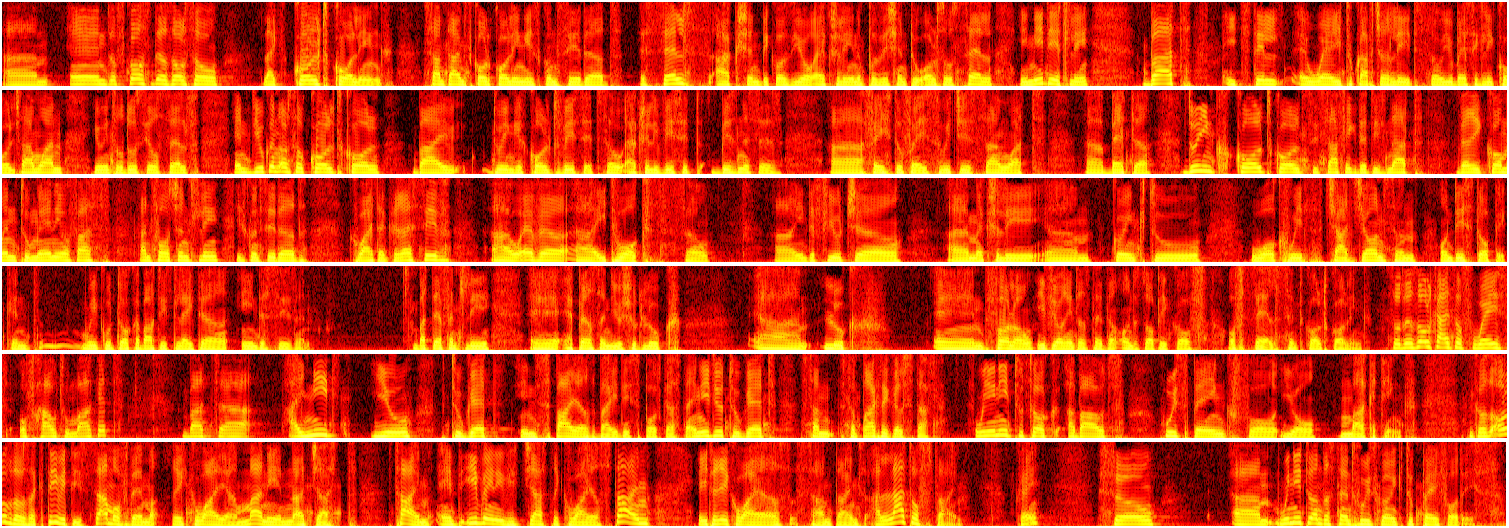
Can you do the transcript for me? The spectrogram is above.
Um, and of course, there's also like cold calling. Sometimes cold calling is considered a sales action because you're actually in a position to also sell immediately, but it's still a way to capture leads. So you basically call someone, you introduce yourself, and you can also cold call by doing a cold visit. So actually visit businesses face to face, which is somewhat uh, better. Doing cold calls is something that is not very common to many of us, unfortunately. is considered quite aggressive. However, uh, it works. So uh, in the future, I'm actually um, going to work with Chad Johnson on this topic, and we could talk about it later in the season. But definitely, uh, a person you should look um, look and follow if you're interested on the topic of, of sales and cold calling. So there's all kinds of ways of how to market, but uh, I need you to get inspired by this podcast. I need you to get some, some practical stuff. We need to talk about who is paying for your marketing. Because all of those activities, some of them require money and not just time. And even if it just requires time, it requires sometimes a lot of time. Okay, so um, we need to understand who is going to pay for this.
